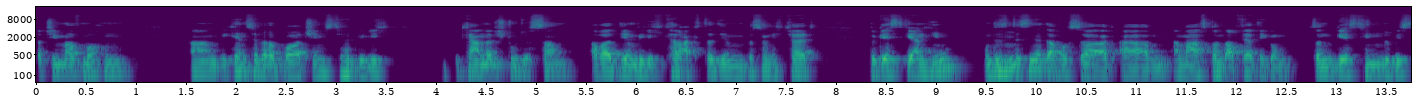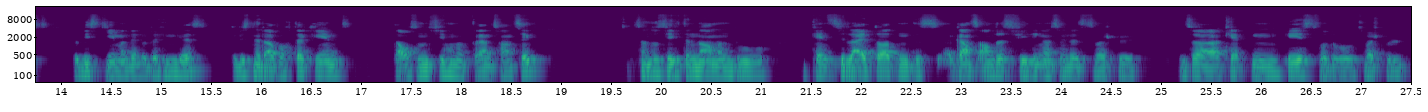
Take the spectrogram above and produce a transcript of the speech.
ein Gym aufmachen, ähm, ich kenne selber ein paar Gyms, die halt wirklich kleinere Studios sind, aber die haben wirklich Charakter, die haben Persönlichkeit. Du gehst gern hin und das, mhm. das ist nicht einfach so eine, ähm, eine Maßbandabfertigung, sondern du gehst hin, du bist, du bist jemand, wenn du da hingehst. Du bist nicht einfach der Klient 1423, sondern du siehst den Namen, du kennst die Leute dort und das ist ein ganz anderes Feeling, als wenn du jetzt zum Beispiel in so eine Ketten gehst, wo du zum Beispiel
